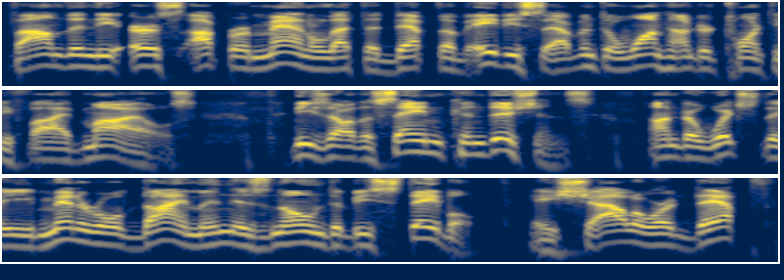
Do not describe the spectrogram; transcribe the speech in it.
found in the Earth's upper mantle at the depth of 87 to 125 miles. These are the same conditions under which the mineral diamond is known to be stable. A shallower depth,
